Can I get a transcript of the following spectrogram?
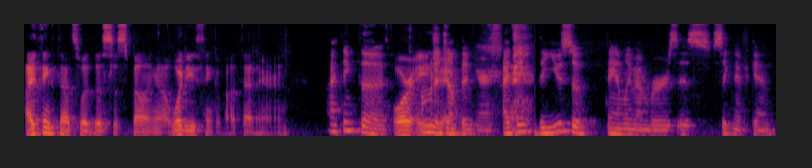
I think that's what this is spelling out. What do you think about that, Aaron? I think the or I'm going to jump in here. I think the use of family members is significant.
